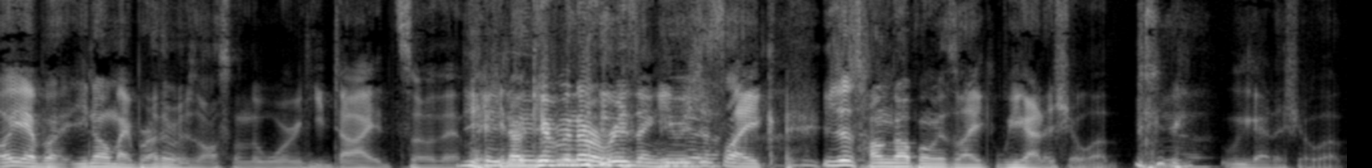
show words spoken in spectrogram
Oh yeah, but you know my brother was also in the war and he died. So that like, Yeah, you know, yeah, giving yeah. him a reason, he was just like he just hung up and was like, "We gotta show up. We gotta show up."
